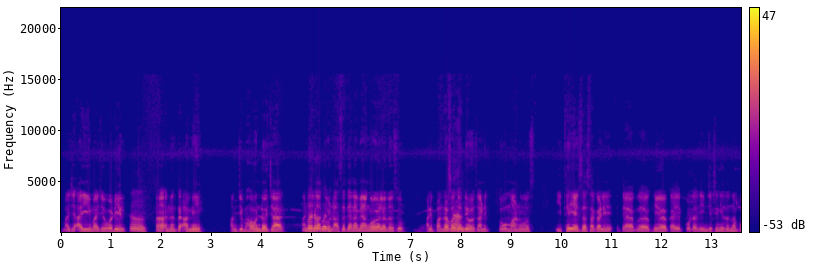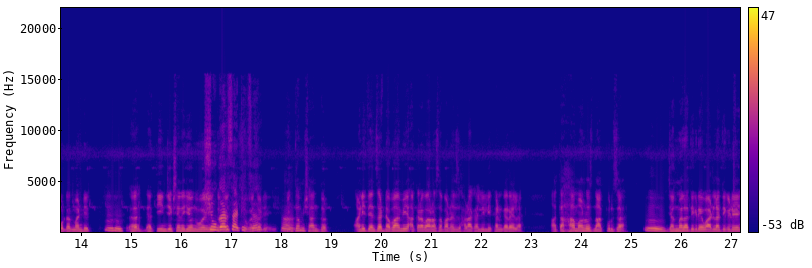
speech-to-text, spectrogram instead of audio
माझी आई माझे वडील. हा नंतर आम्ही आमची भावंड चार आणि. नातवंड असं त्यांना आम्ही आंघोळ घालत असो आणि पंधरा पंधरा. दिवस आणि तो माणूस इथे यायचा सकाळी त्या हे काय पोटात इंजेक्शन घेतात ना पोटात मांडीत ती इंजेक्शन घेऊन वर? शुगरसाठी. एकदम शांत आणि त्यांचा डबा आम्ही अकरा बारा वाजता पाठायचो झाडाखाली लिखाण करायला आता हा माणूस नागपूरचा. जन्माला तिकडे वाढला तिकडे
